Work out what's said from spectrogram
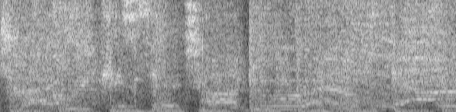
track, we can get turned around.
